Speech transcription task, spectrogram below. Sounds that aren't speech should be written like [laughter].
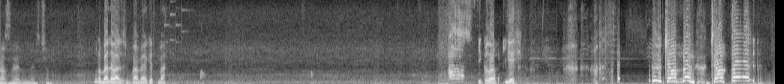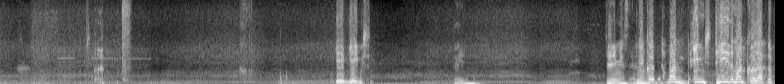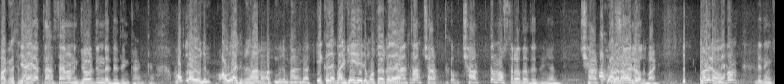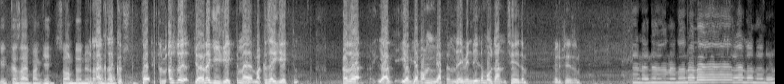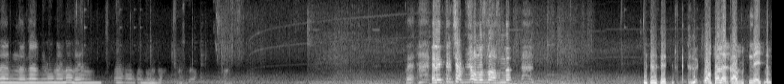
Verilmek için. Bunu ben de verdim kanka merak etme. Bir kadar ben geç. [laughs] Çarptın! Çarptın! Game gaymişsin. Değil mi? Eleman Yukarı ben games değildim lan kazandım farkındasın değil Ya mi? yok lan sen onu gördün de dedin kanka. Vallahi oynum. Allah için sana bakmıyordum kanka. İlk kadar ben gay dedim o sonra kadar Ben yaptım. tam çarptım, çarptım o sırada dedin yani. Çarptım Aa, vallahi bak, şöyle o- oldu bak. Böyle Dedim mi? oldum. Dedin ki kaza yapan gay. Sonra döndüğünde Ben kaza kaza yapmıştın. kaza ben sonra yanına giyecektim. e, Makaza giyecektim. Kaza ya, ya, yapamam yapamam emin değildim o yüzden şey dedim. Öyle bir şey dedim. Elektrik çarpmış olması lazımdı. [laughs] Kafana kabinleydim.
